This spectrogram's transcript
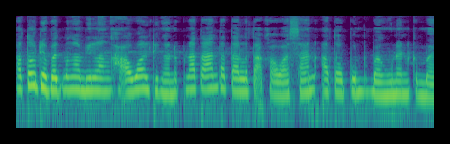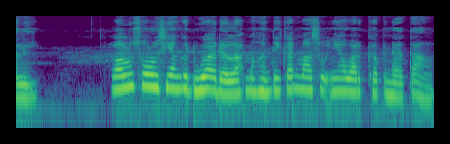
Atau dapat mengambil langkah awal dengan penataan tata letak kawasan ataupun pembangunan kembali. Lalu solusi yang kedua adalah menghentikan masuknya warga pendatang.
